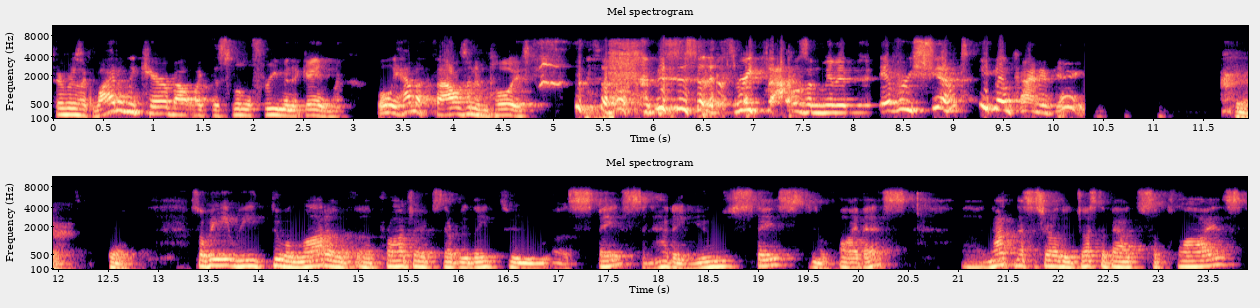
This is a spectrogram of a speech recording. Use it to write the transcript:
So everybody's like, why do we care about like this little three minute game? Like, well, we have a thousand employees. so this is a 3,000 minute every shift, you know, kind of game. Correct. So we, we do a lot of uh, projects that relate to uh, space and how to use space, you know, 5S, uh, not necessarily just about supplies.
